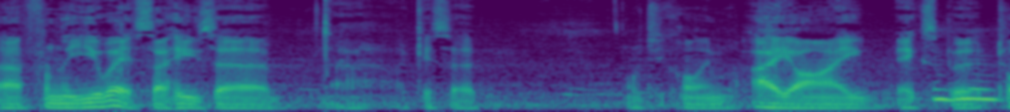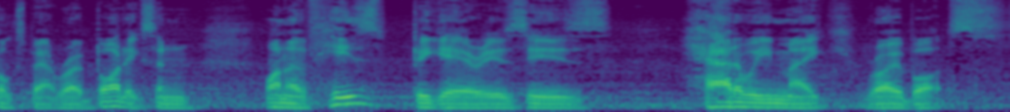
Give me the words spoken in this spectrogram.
uh, from the US. So he's a, uh, I guess a what do you call him? AI expert talks about robotics, and one of his big areas is how do we make robots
